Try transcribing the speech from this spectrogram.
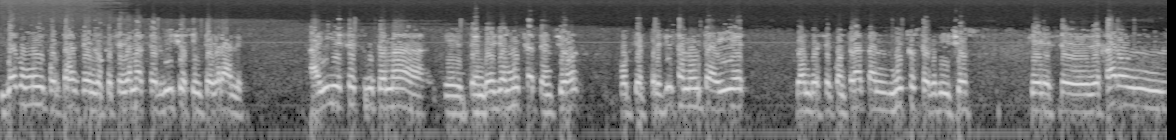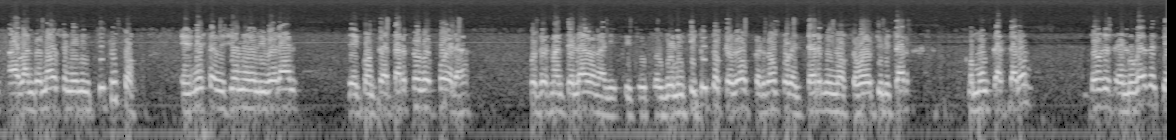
y algo muy importante en lo que se llama servicios integrales. Ahí ese es un tema que tendré yo mucha atención porque precisamente ahí es donde se contratan muchos servicios que se dejaron abandonados en el instituto. En esta visión neoliberal de contratar todo fuera, pues desmantelaron al instituto. Y el instituto quedó, perdón por el término que voy a utilizar, como un cascarón. Entonces, en lugar de que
